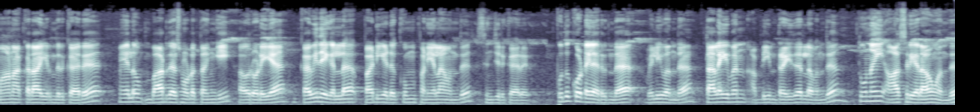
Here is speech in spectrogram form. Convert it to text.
மாணாக்கராக இருந்திருக்காரு. மேலும் பாரதேசனோட தங்கி அவருடைய கவிதைகளில் படியெடுக்கும் பணியெல்லாம் வந்து செஞ்சுருக்காரு. புதுக்கோட்டையில் இருந்த வெளிவந்த தலைவன் அப்படின்ற இதழில் வந்து துணை ஆசிரியராகவும் வந்து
